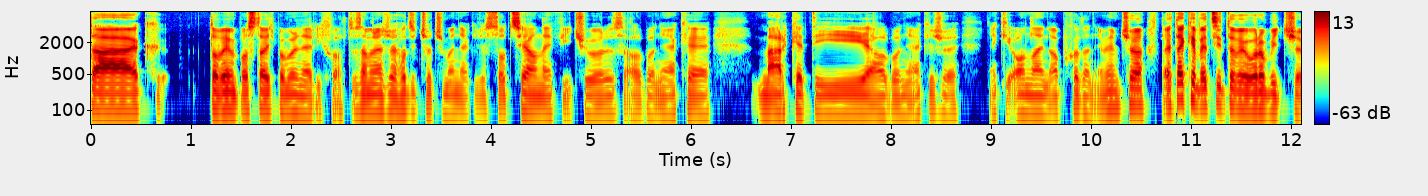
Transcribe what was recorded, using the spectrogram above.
tak to vieme postaviť pomerne rýchlo. To znamená, že hoci čo, čo má nejaké že sociálne features alebo nejaké markety alebo nejaké, že nejaký online obchod a neviem čo, tak také veci to vie urobiť že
